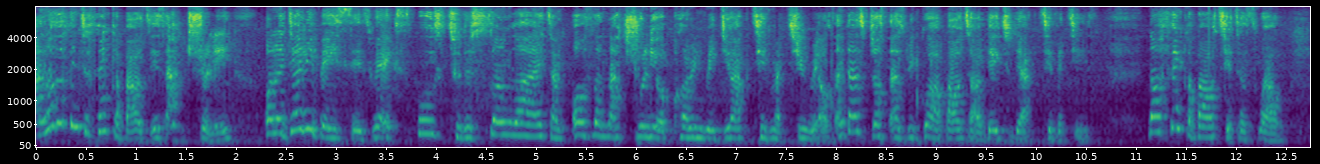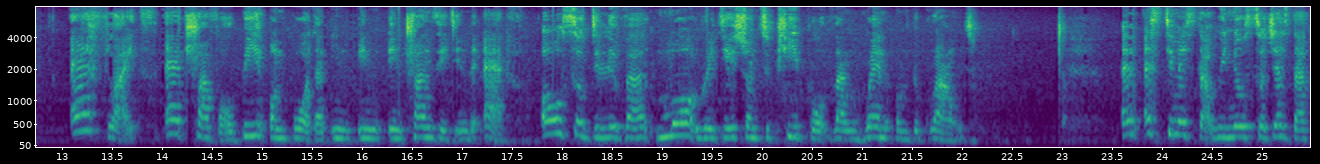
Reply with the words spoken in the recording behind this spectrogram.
Another thing to think about is actually on a daily basis, we're exposed to the sunlight and other naturally occurring radioactive materials, and that's just as we go about our day to day activities. Now, think about it as well. Air flights, air travel, being on board and in, in, in transit in the air, also deliver more radiation to people than when on the ground. estimates that we know suggest that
